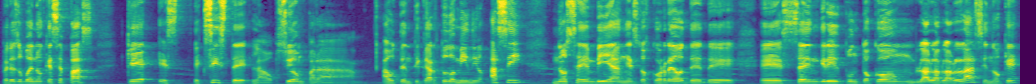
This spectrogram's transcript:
pero es bueno que sepas que existe la opción para autenticar tu dominio. Así no se envían estos correos desde eh, sendgrid.com, bla, bla, bla, bla, sino que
